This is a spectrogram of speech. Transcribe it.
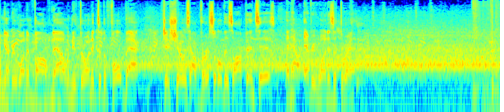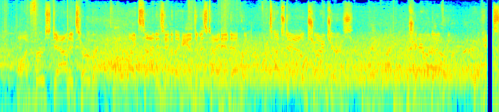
15. Everyone involved now when you're throwing it to the fullback, just shows how versatile this offense is and how everyone is a threat. On first down, it's Herbert. Throw right side is into the hands of his tight end, Everett. Touchdown, Chargers. Gerald Everett with his...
